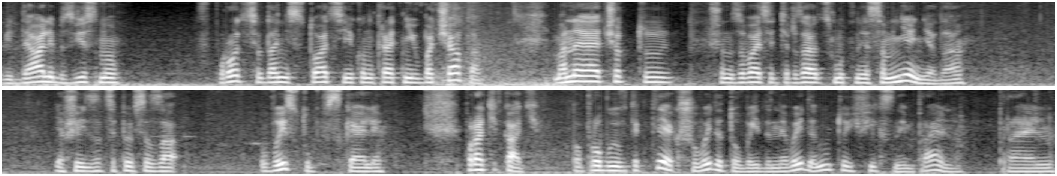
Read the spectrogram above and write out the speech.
В ідеалі б, звісно, впоротися в даній ситуації конкретній вбачата. Мене чого, що називається, терзають смутні сомнення, да? Я ще й зацепився за виступ в скелі. Пора тікати. Попробую втекти, якщо вийде, то вийде, не вийде, ну то й фіг з ним, правильно? Правильно.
